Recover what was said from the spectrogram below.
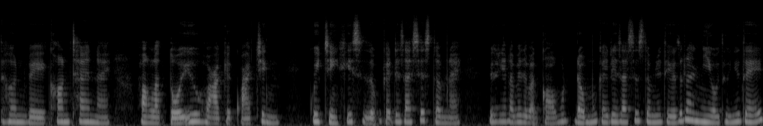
hơn về content này, hoặc là tối ưu hóa cái quá trình, quy trình khi sử dụng cái design system này. Ví dụ như là bây giờ bạn có một đống cái design system như thế, rất là nhiều thứ như thế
